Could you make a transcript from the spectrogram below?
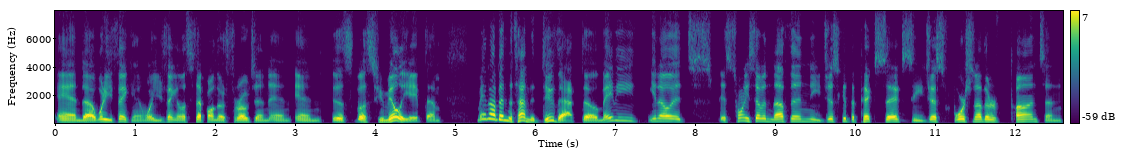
and uh, what are you thinking? Well, you're thinking let's step on their throats and and and let's, let's humiliate them. May not have been the time to do that though. Maybe you know it's it's twenty-seven nothing. You just get the pick six. You just force another punt and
